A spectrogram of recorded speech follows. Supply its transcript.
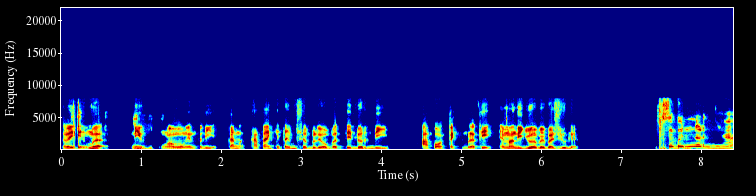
Tapi Mbak, nih ngomongin tadi kan katanya kita bisa beli obat tidur di apotek. Berarti emang dijual bebas juga? Sebenarnya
